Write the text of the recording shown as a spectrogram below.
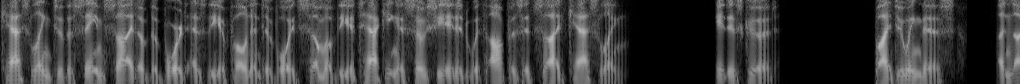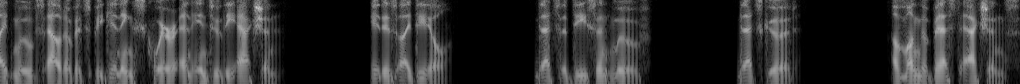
Castling to the same side of the board as the opponent avoids some of the attacking associated with opposite side castling. It is good. By doing this, a knight moves out of its beginning square and into the action. It is ideal. That's a decent move. That's good. Among the best actions.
